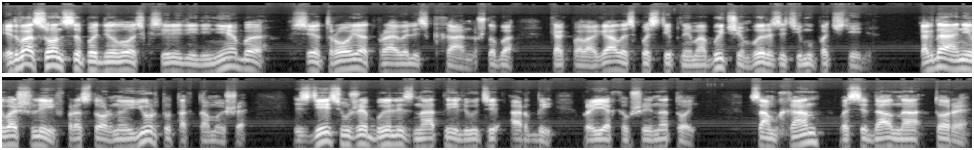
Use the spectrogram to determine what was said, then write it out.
Едва солнце поднялось к середине неба, все трое отправились к хану, чтобы, как полагалось, по степным обычаям выразить ему почтение. Когда они вошли в просторную юрту Тахтамыша, здесь уже были знатные люди Орды, приехавшие на той. Сам хан восседал на Торе.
